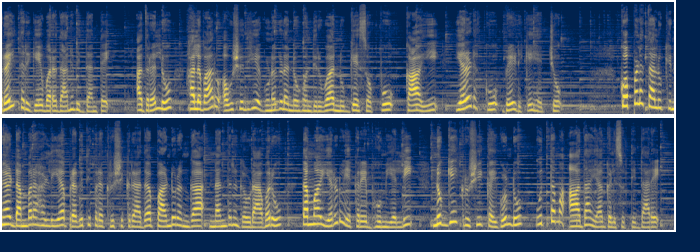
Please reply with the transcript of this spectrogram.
ರೈತರಿಗೆ ವರದಾನವಿದ್ದಂತೆ. ಅದರಲ್ಲೂ ಹಲವಾರು ಔಷಧೀಯ ಗುಣಗಳನ್ನು ಹೊಂದಿರುವ ನುಗ್ಗೆ ಸೊಪ್ಪು, ಕಾಯಿ ಎರಡಕ್ಕೂ ಬೇಡಿಕೆ ಹೆಚ್ಚು. ಕೊಪ್ಪಳ ತಾಲೂಕಿನ ಡಂಬರಹಳ್ಳಿಯ ಪ್ರಗತಿಪರ ಕೃಷಿಕರಾದ ಪಾಂಡುರಂಗ ನಂದನಗೌಡ ಅವರು ತಮ್ಮ ಎರಡು ಎಕರೆ ಭೂಮಿಯಲ್ಲಿ ನುಗ್ಗೆ ಕೃಷಿ ಕೈಗೊಂಡು ಉತ್ತಮ ಆದಾಯ ಗಳಿಸುತ್ತಿದ್ದಾರೆ.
